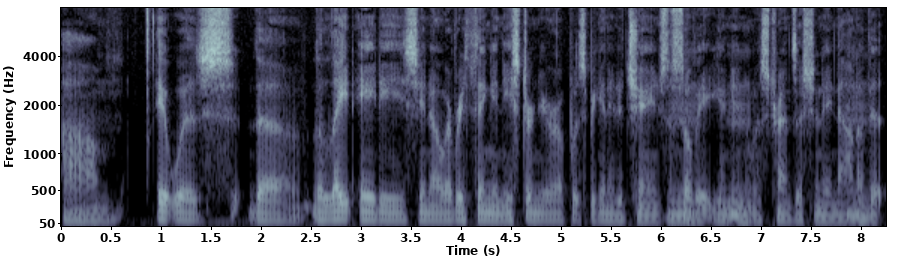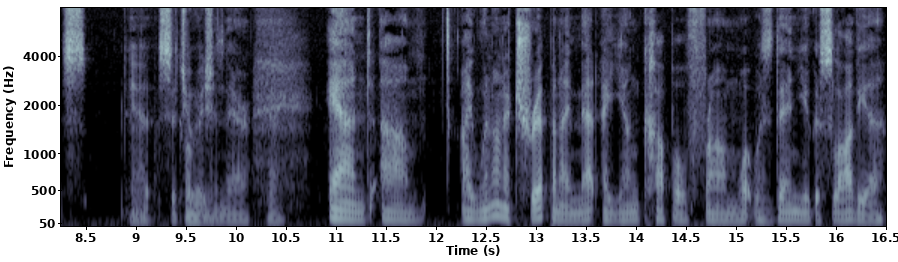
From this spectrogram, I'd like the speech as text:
um, it was the the late '80s. You know, everything in Eastern Europe was beginning to change. The mm. Soviet Union mm. was transitioning out of mm. its yeah. uh, situation there, yeah. and um, I went on a trip and I met a young couple from what was then Yugoslavia.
